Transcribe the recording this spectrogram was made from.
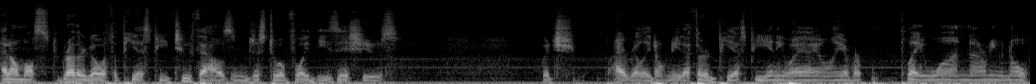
I'd almost rather go with a PSP 2000 just to avoid these issues. Which I really don't need a third PSP anyway. I only ever play one. I don't even know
